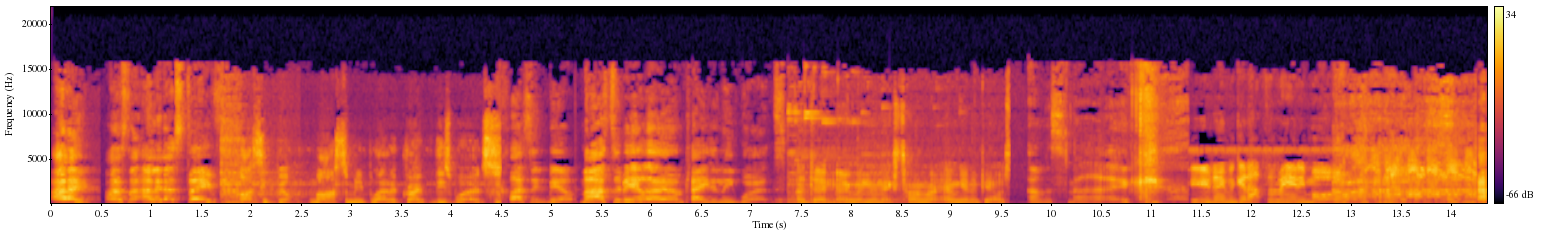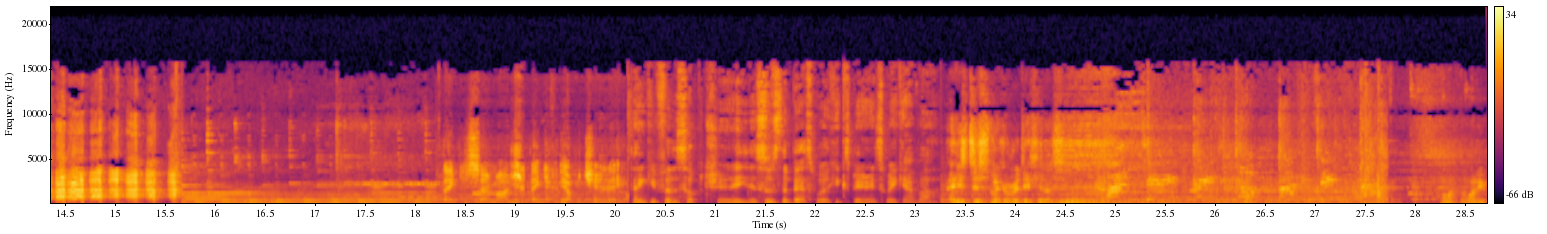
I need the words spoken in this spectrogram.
Ali! Oh, that's not Ali, that's Steve! Classic Bill. Master manipulator, great with his words. Classic Bill. Master manipulator and blatantly words. I don't know when the next time I am going to be able to. I'm a smack. You don't even get up for me anymore. Thank you so much. Thank you for the opportunity. Thank you for this opportunity. This was the best work experience week ever. He's just looking ridiculous. Like, what are you,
